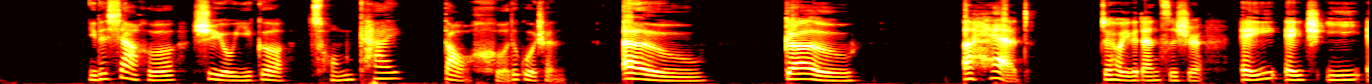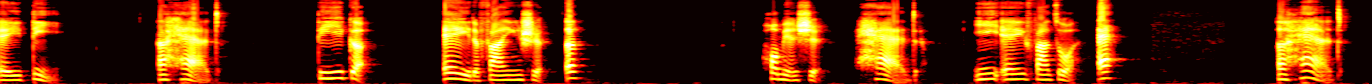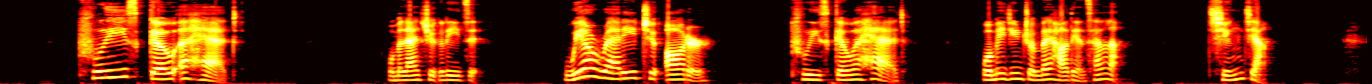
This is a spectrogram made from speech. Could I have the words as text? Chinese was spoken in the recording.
你的下颌是有一个从开到合的过程。O go ahead，最后一个单词是 a h e a d ahead。第一个 a 的发音是 a，后面是 head e a 发作 a ahead。Please go ahead。 我们来举个例子：We are ready to order. Please go ahead. 我们已经准备好点餐了，请讲。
